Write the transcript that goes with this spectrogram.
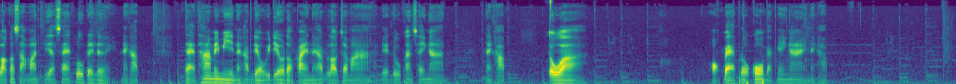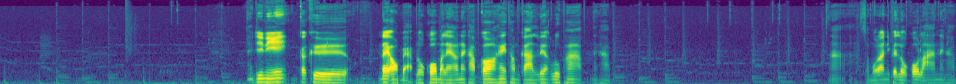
เราก็สามารถที่จะแทรกรูปได้เลยนะครับ แต่ถ้าไม่มีนะครับเดี๋ยววิดีโอต่อไปนะครับ เราจะมาเรียนรู้การใช้งานนะครับ ตัวออกแบบโลโก้แบบง่าย ๆนะครับทีนี้ก็คือได้ออกแบบโลโก้มาแล้วนะครับ ก็ให้ทำการเลือกรูปภาพนะครับ สมมติว่านี้เป็นโลโก้ร้านนะครับ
